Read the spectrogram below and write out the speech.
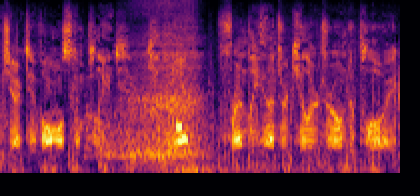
Objective almost complete. Keep it up. Friendly hunter killer drone deployed.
